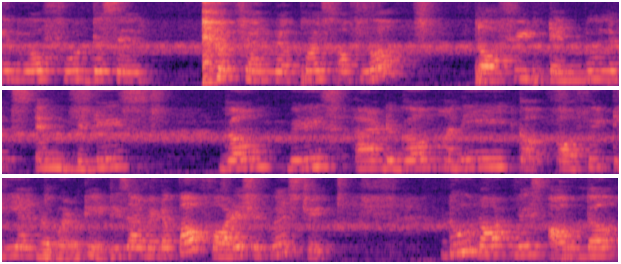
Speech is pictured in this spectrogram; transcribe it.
in your food the self fan vapors of your toffee tendu leaves in bidis gum bidis and gum honey co- coffee tea and rubber. Okay these are made up of forest it means tree do not miss out the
